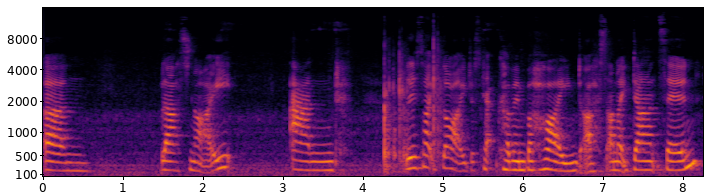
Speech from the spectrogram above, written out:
um, last night, and this like guy just kept coming behind us and like dancing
